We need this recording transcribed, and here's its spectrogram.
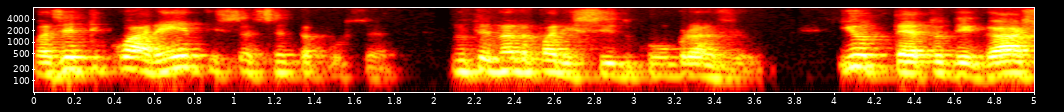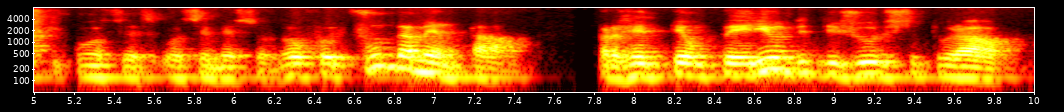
mas entre 40% e 60%. Não tem nada parecido com o Brasil. E o teto de gasto, que você, você mencionou, foi fundamental para a gente ter um período de juros estrutural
